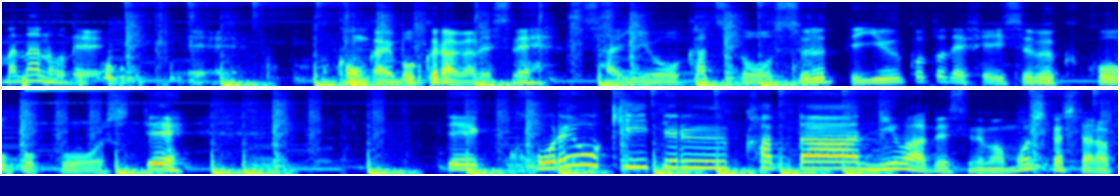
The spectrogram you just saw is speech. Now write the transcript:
まあ、なので、え今回僕らがですね、採用活動をするっていうことで Facebook 広告をして、で、これを聞いてる方にはですね、まあ、もしかしたら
